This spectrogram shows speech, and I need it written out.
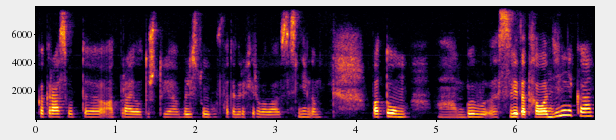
как раз вот э, отправила то, что я в лесу фотографировала со снегом. Потом а, был свет от холодильника,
